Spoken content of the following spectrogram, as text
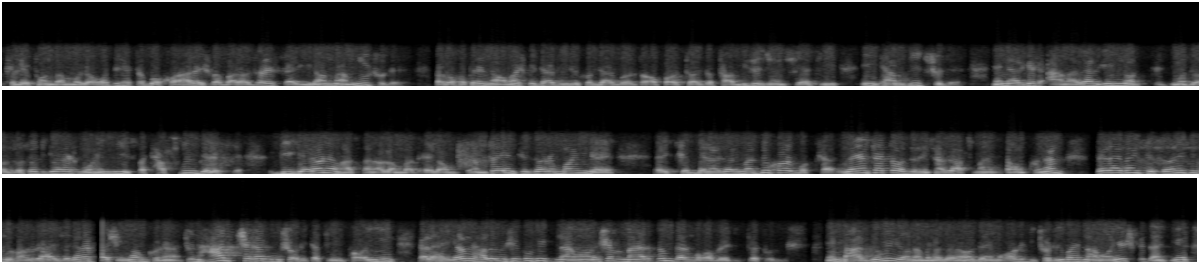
تلفن و ملاقاتش حتی با خواهرش و برادرش در ایران ممنوع شده. و به خاطر نامش به دبیر کل در مورد آپارتاید و تبعیض جنسیتی این تمدید شده. یعنی نرگس عملا این مجازات دیگه براش مهم نیست و تصمیم گرفته. دیگران هم هستن الان باید اعلام کنم. تو انتظار ما اینه که به نظر من دو کار بکرد اونایی هم که حتی حاضر نیستن رسما اعلام کنن برون کسانی که می‌خوان رأی بدن پشیمان کنن. چون هر چقدر مشارکت این پایین در حقیقت حالا میشه گفت یک نمایش مردم در مقابل دیکتاتور میشه. این مردم ایران هم به نظر من در مقابل دیکتاتوری باید نمایش بدن.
